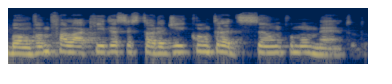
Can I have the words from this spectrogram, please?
Bom, vamos falar aqui dessa história de contradição como método.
